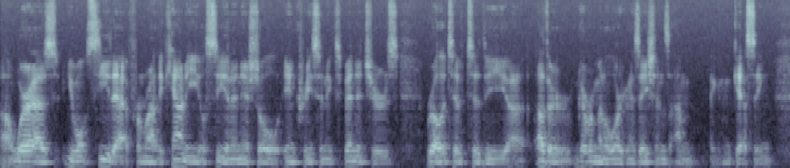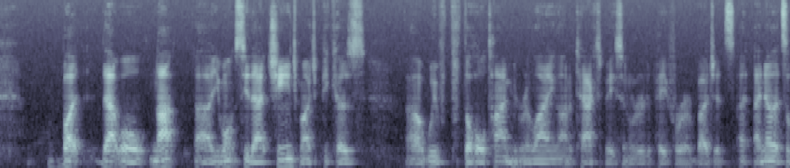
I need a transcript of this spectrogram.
Uh, whereas you won't see that from Riley County, you'll see an initial increase in expenditures relative to the uh, other governmental organizations. I'm, I'm, guessing, but that will not. Uh, you won't see that change much because uh, we've the whole time been relying on a tax base in order to pay for our budgets. I, I know that's a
